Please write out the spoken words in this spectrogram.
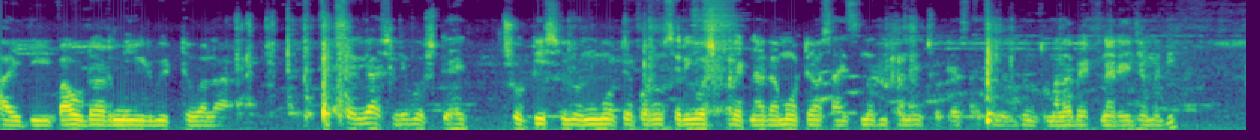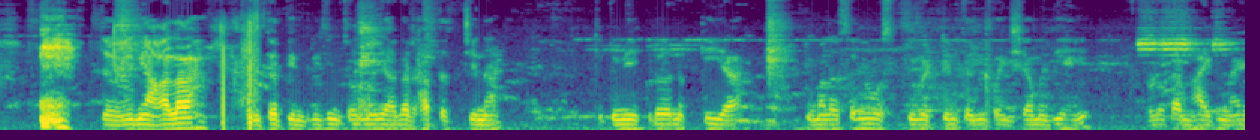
हळदी पावडर मीठ बीठ ठेवायला. सर्व असले गोष्टी आहेत. छोटी शिवून मोठे करून सरी वस्तू भेटणार. का मोठ्या साईजमध्ये पण आहे छोट्या साईजमध्ये पण तुम्हाला भेटणार आहे याच्यामध्ये. तर मी आला. इथं पिंपरी चिंचवडमध्ये अगर हातातचे ना तर तुम्ही इकडं नक्की या. तुम्हाला सर्व वस्तू भेटतील कमी पैशामध्ये आहे. एवढं काय माहीत नाही.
